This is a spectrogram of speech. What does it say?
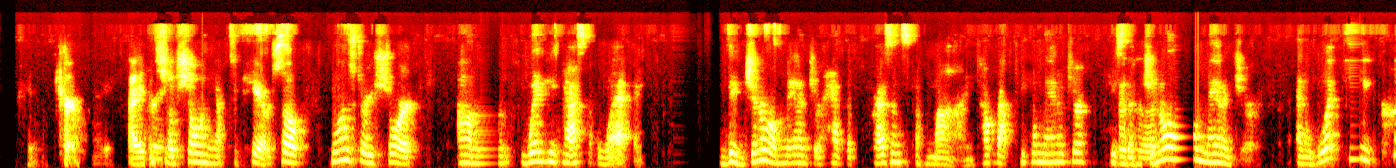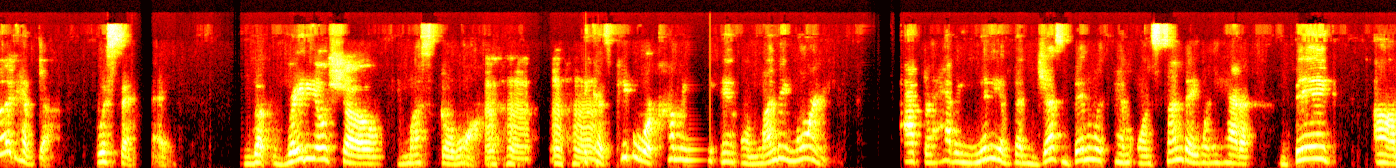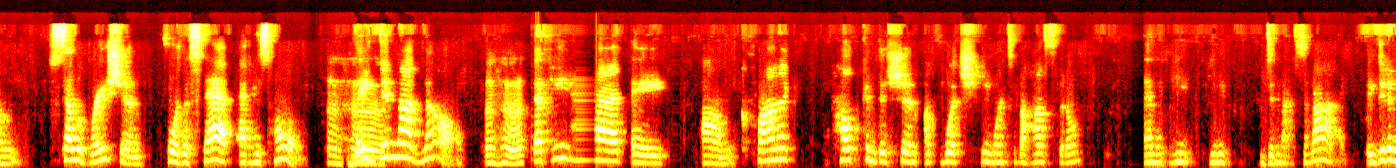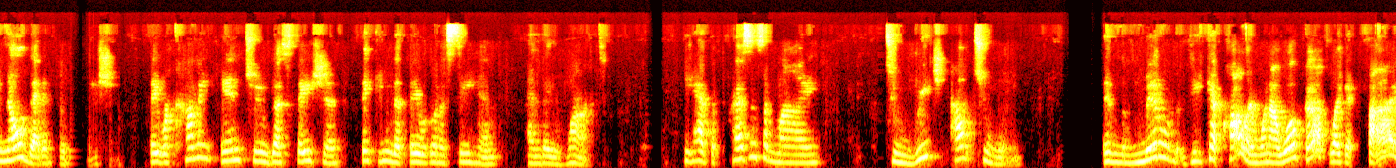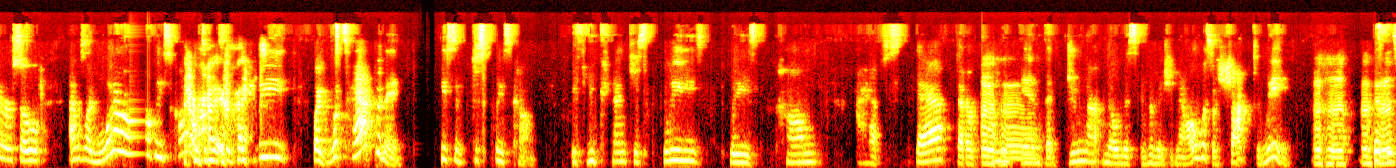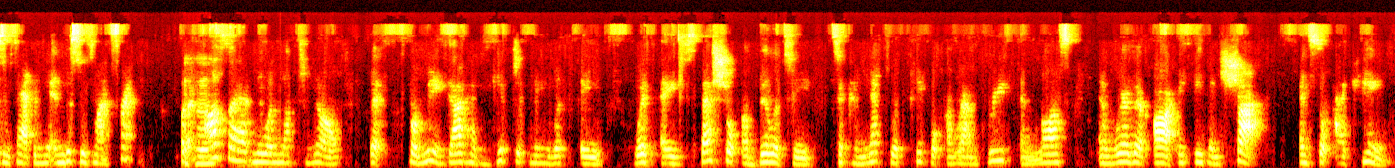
Sure. I agree. And so showing up to care. So long story short, um, when he passed away, the general manager had the presence of mind. Talk about people manager. He's mm-hmm. the general manager. And what he could have done was say, the radio show must go on. Mm-hmm. Mm-hmm. Because people were coming in on Monday morning after having many of them just been with him on Sunday when he had a big um, celebration for the staff at his home. Mm-hmm. They did not know mm-hmm. that he had a um, chronic health condition of which he went to the hospital and he, he did not survive. They didn't know that information. They were coming into the station thinking that they were going to see him and they weren't. He had the presence of mind to reach out to me in the middle. He kept calling when I woke up, like at five or so. I was like, "What are all these calls?" Right, right. Like, what's happening? He said, just please come. If you can, just please, please come. I have staff that are coming mm-hmm. in that do not know this information. Now, it was a shock to me mm-hmm. that mm-hmm. this was happening, and this was my friend. But I mm-hmm. also had knew enough to know that for me, God had gifted me with a with a special ability to connect with people around grief and loss and where there are and even shock. And so I came.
